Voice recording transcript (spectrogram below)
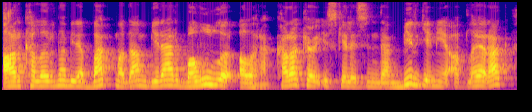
arkalarına bile bakmadan birer bavulla alarak Karaköy iskelesinden bir gemiye atlayarak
